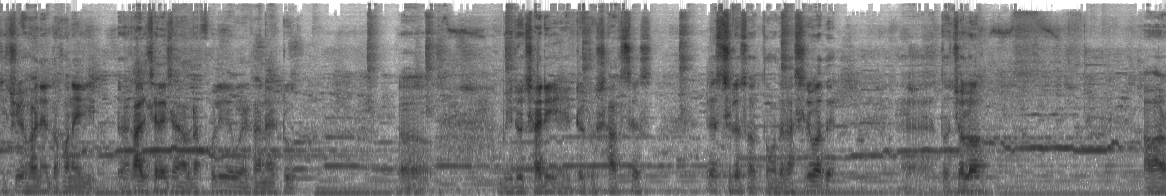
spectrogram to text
কিছুই হয়নি, তখন এই রাখাল ছেলে চ্যানেলটা খুলি এবং এখানে একটু ভিডিও ছাড়ি, একটু একটু সাকসেস এসেছিল সব তোমাদের আশীর্বাদে। তো চলো, আবার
